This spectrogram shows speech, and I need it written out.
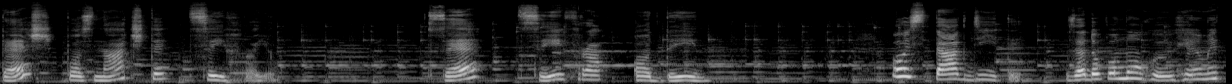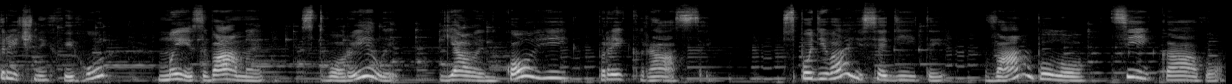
Теж позначте цифрою. Це цифра один. Ось так, діти. За допомогою геометричних фігур ми з вами створили ялинкові прикраси. Сподіваюся, діти, вам було цікаво.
